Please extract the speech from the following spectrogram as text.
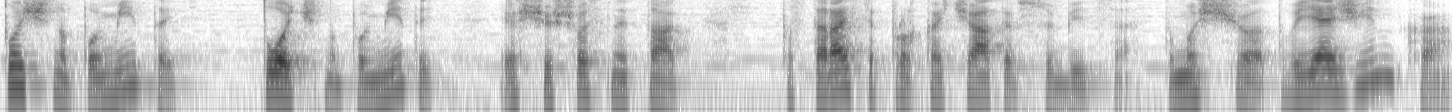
точно помітить, точно помітить, якщо щось не так. Постарайся прокачати в собі це. Тому що твоя жінка,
